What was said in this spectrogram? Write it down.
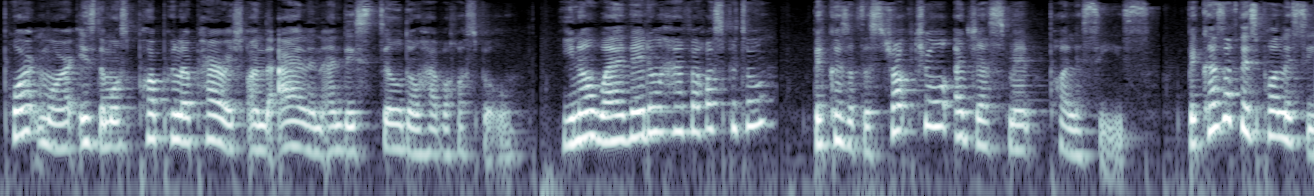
Portmore is the most popular parish on the island and they still don't have a hospital. You know why they don't have a hospital? Because of the structural adjustment policies. Because of this policy,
